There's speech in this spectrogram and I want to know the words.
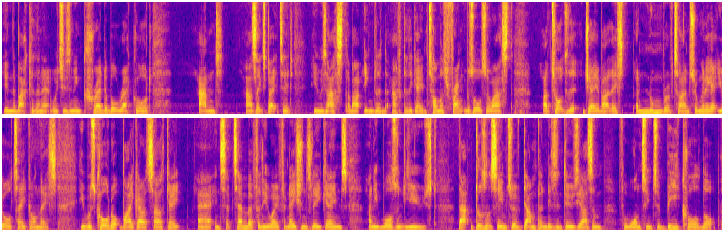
in the back of the net, which is an incredible record. And as expected, he was asked about England after the game. Thomas Frank was also asked. I've talked to Jay about this a number of times, so I'm going to get your take on this. He was called up by Gareth Southgate uh, in September for the UEFA Nations League games, and he wasn't used. That doesn't seem to have dampened his enthusiasm for wanting to be called up,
